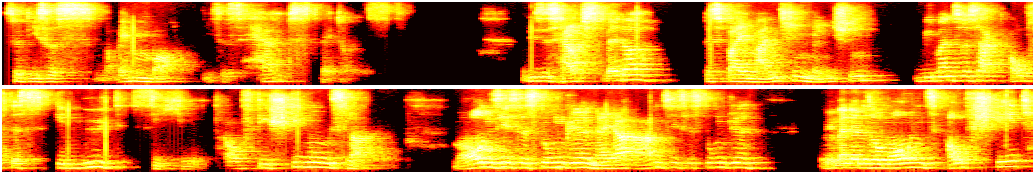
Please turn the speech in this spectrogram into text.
so dieses November, dieses Herbstwetter ist. Und dieses Herbstwetter, das bei manchen Menschen, wie man so sagt, auf das Gemüt sichelt, auf die Stimmungslage Morgens ist es dunkel, naja, abends ist es dunkel. Wenn man dann so morgens aufsteht,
